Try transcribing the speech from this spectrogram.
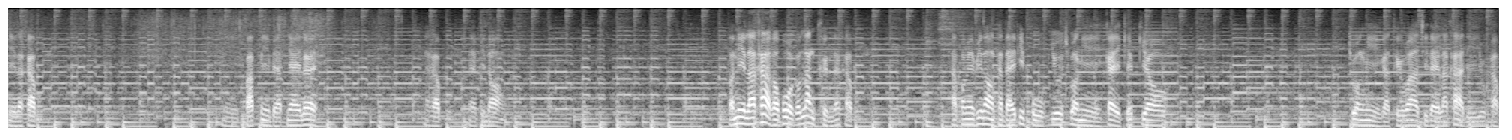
นี่แหละครับนี่ฟักนี่แบบใหญ่เลยนะครับแม่พี่น้อง ตอนนี้ราคาข้าวโพดกำลังขึ้นนะครับ ถ้าพ่อแม่พี่น้องท่านใดที่ปลูกอยู่ช่วงนี้ใกล้เก็บเกี่ยว ช่วงนี้ก็ถือว่าสิได้ราคาดีอยู่ครับ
